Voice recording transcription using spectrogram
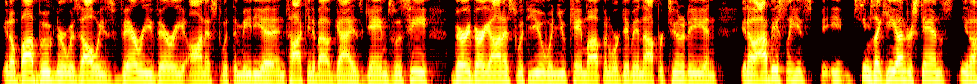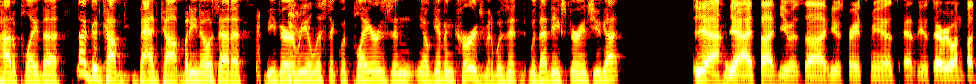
you know Bob Boughner was always very, very honest with the media and talking about guys' games. Was he very, very honest with you when you came up and were given an opportunity and you know, obviously he's he seems like he understands, you know, how to play the not good cop, bad cop, but he knows how to be very realistic with players and you know give encouragement. Was it was that the experience you got? Yeah, yeah, I thought he was uh he was great to me as as he is to everyone. But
